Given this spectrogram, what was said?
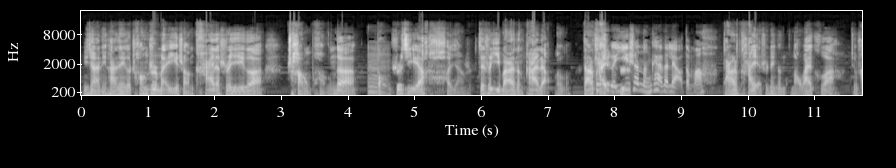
你想，你看那个程志美医生开的是一个敞篷的保时捷，好像是，这是一般人能开得了的吗？当然，他是个医生能开得了的吗？当然，他也是那个脑外科啊，就是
